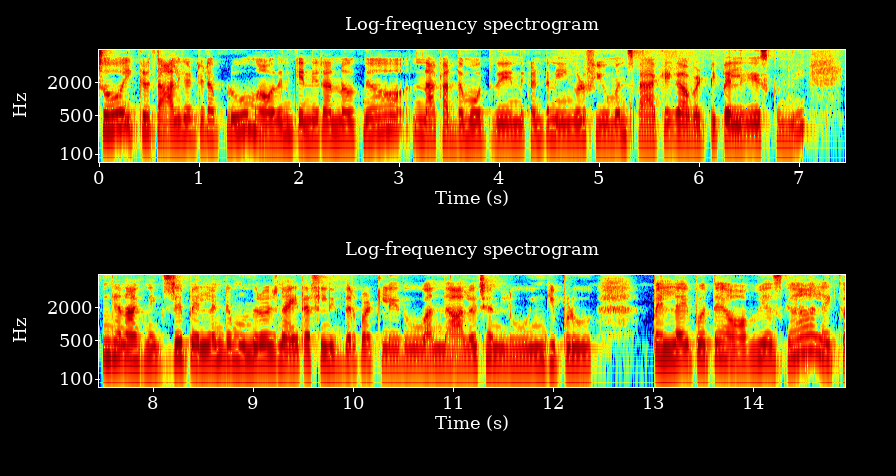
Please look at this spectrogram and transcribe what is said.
సో ఇక్కడ తాళి కట్టేటప్పుడు మా వదినకి ఎన్ని రన్ అవుతుందో నాకు అర్థమవుతుంది. ఎందుకంటే నేను కూడా ఫ్యూ మంత్స్ బ్యాకే కాబట్టి పెళ్ళి చేసుకుంది. ఇంకా నాకు నెక్స్ట్ డే పెళ్ళి అంటే ముందు రోజు నైట్ అసలు నిద్ర పట్టలేదు. వంద ఆలోచనలు. ఇంక ఇప్పుడు పెళ్ళి అయిపోతే ఆబ్వియస్గా లైక్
